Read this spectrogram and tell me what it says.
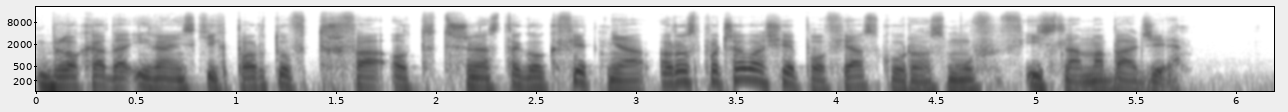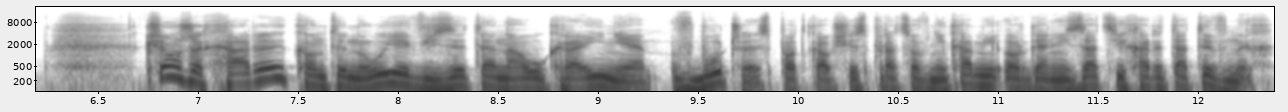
Blokada irańskich portów trwa od 13 kwietnia. Rozpoczęła się po fiasku rozmów w Islamabadzie. Książę Harry kontynuuje wizytę na Ukrainie. W Buczy spotkał się z pracownikami organizacji charytatywnych.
